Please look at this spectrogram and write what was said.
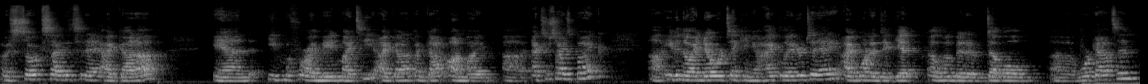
I was so excited today. I got up, and even before I made my tea, I got up and got on my uh, exercise bike. Uh, even though I know we're taking a hike later today, I wanted to get a little bit of double uh, workouts in.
